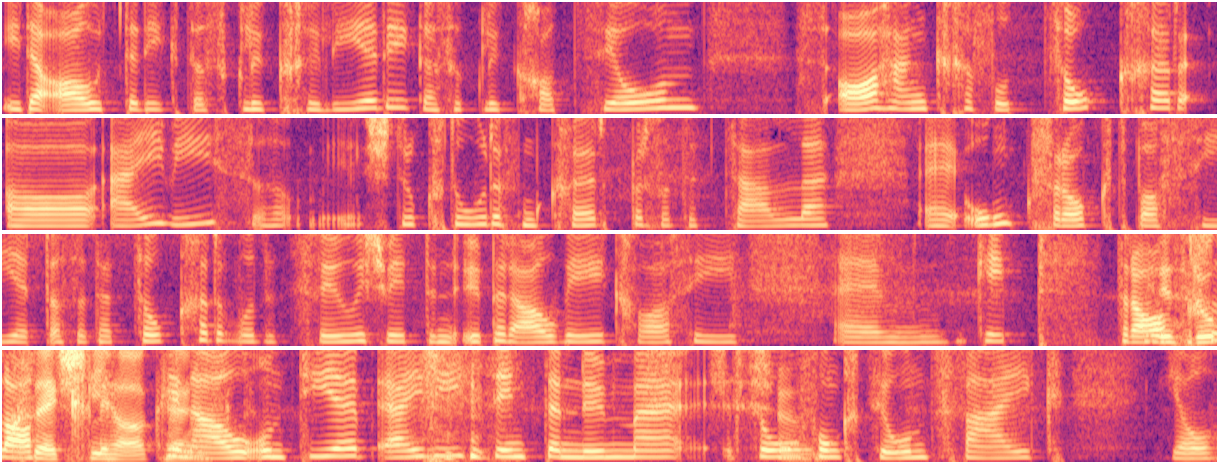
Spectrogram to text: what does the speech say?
in der Alterung, dass Glykylierung, also Glykation, das Anhängen von Zucker an Eiweiß, also Strukturen vom Körper, von den Zellen, äh, ungefragt passiert. Also der Zucker, der zu viel ist, wird dann überall wie quasi ähm, Gips dran Genau, und die Eiweiß sind dann nicht mehr so funktionsfähig, ja,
